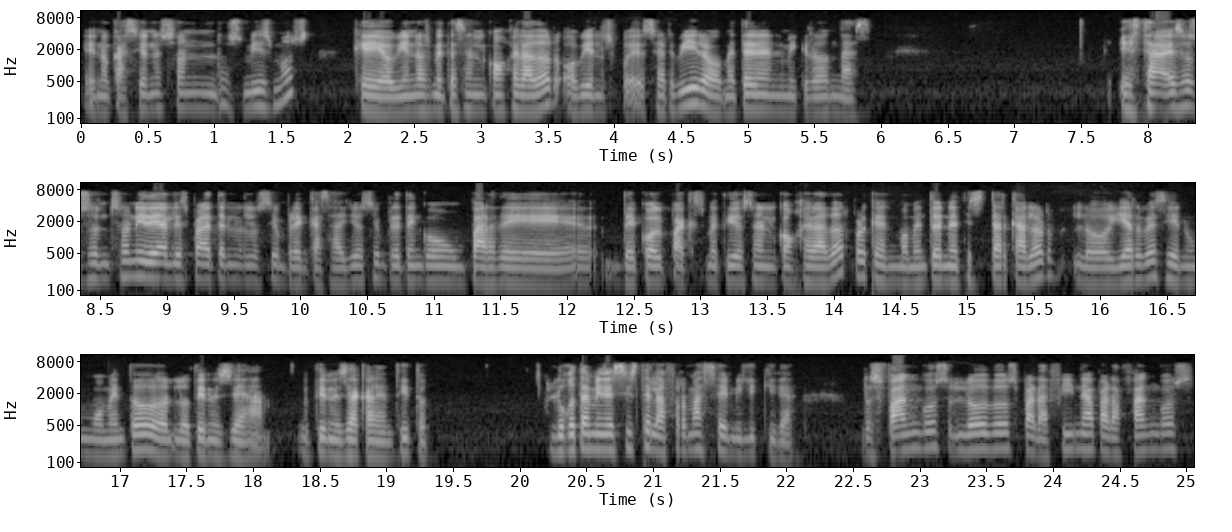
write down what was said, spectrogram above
En ocasiones son los mismos, que o bien los metes en el congelador o bien los puedes servir o meter en el microondas. Está, esos son, son, ideales para tenerlos siempre en casa. Yo siempre tengo un par de, de cold packs metidos en el congelador porque en el momento de necesitar calor lo hierves y en un momento lo tienes ya, lo tienes ya calentito. Luego también existe la forma semilíquida. Los fangos, lodos, parafina, parafangos.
